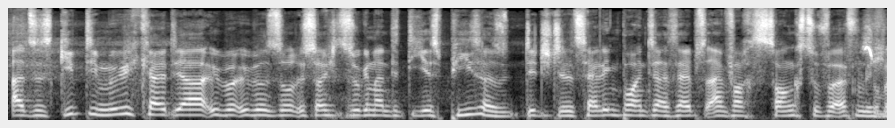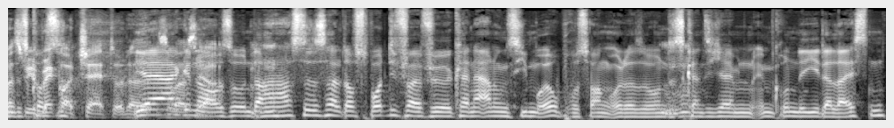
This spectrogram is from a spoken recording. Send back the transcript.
Also es gibt die Möglichkeit ja über, über so, solche sogenannte DSPs, also Digital Selling Points, ja selbst einfach Songs zu veröffentlichen. sowas Das wie kostet- Recordjet oder ja, sowas? genau, so. Und dann hast du das halt auf Spotify für, keine Ahnung, 7 Euro pro Song oder so. Und das kann sich ja im, im Grunde jeder leisten.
